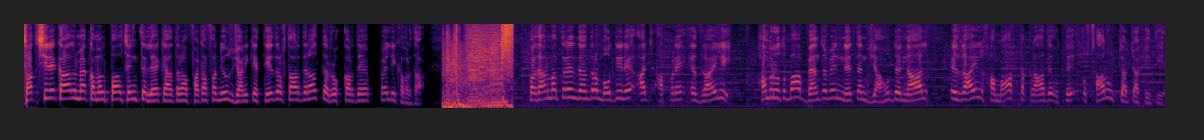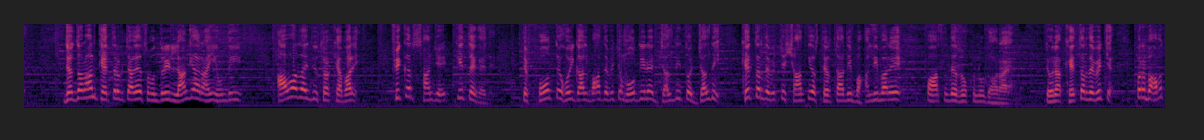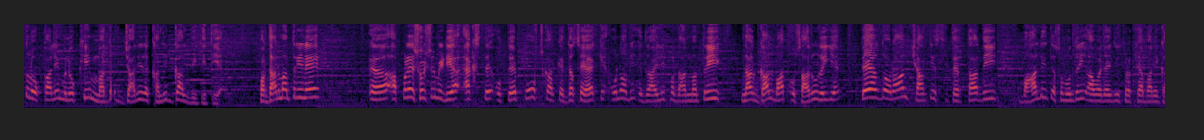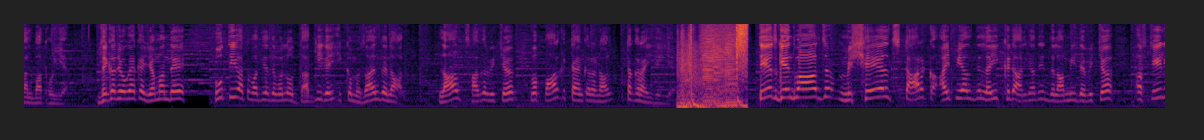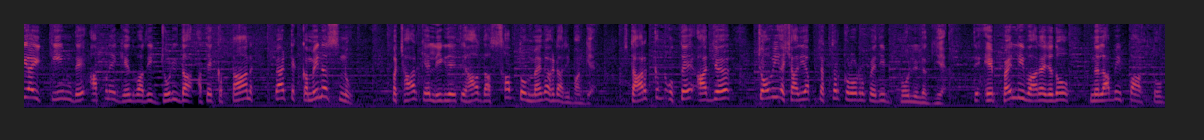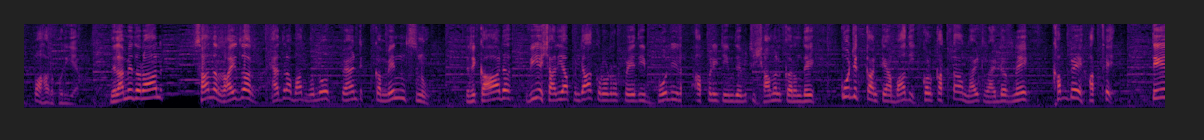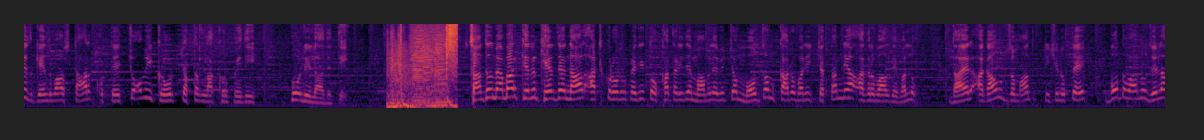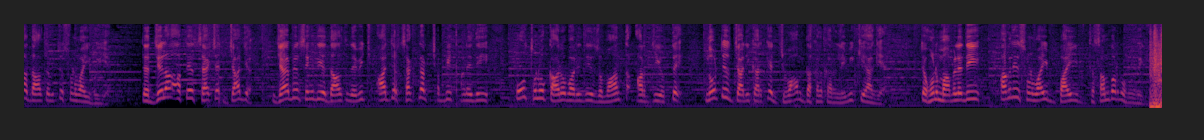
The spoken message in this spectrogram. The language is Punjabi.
ਸਤਿ ਸ਼੍ਰੀ ਅਕਾਲ, ਮੈਂ ਕਮਲਪਾਲ ਸਿੰਘ ਤੇ ਲੈ ਕੇ ਆਤਰਾ ਫਟਾਫਟ ਨਿਊਜ਼ ਯਾਨੀ ਕਿ ਤੇਜ਼ ਰਫ਼ਤਾਰ ਦੇ ਨਾਲ ਤੇ ਰੁਕ ਕਰਦੇ ਹਾਂ ਪਹਿਲੀ ਖਬਰ ਦਾ। ਪ੍ਰਧਾਨ ਮੰਤਰੀ ਨਰਿੰਦਰ ਮੋਦੀ ਨੇ ਅੱਜ ਆਪਣੇ ਇਜ਼ਰਾਈਲੀ ਹਮਰੁਤਬਾ ਬੈਂਜਾਮਿਨ ਨੇਤਨਯਾਹੂ ਦੇ ਨਾਲ ਇਜ਼ਰਾਈਲ ਹਮਾਸ ਟਕਰਾਅ ਦੇ ਉੱਤੇ ਉਸਾਰੂ ਚਰਚਾ ਕੀਤੀ ਹੈ। ਜਿਸ ਦੌਰਾਨ ਖੇਤਰ ਵਿਚਾਲੇ ਸਮੁੰਦਰੀ ਲਾਂਘਿਆਂ ਰਾਹੀਂ ਹੁੰਦੀ ਆਵਾਜਾਈ ਦੀ ਸੁਰੱਖਿਆ ਬਾਰੇ ਫਿਕਰ ਸਾਂਝੇ ਕੀਤੇ ਗਏ ਨੇ ਤੇ ਫੋਨ ਤੇ ਹੋਈ ਗੱਲਬਾਤ ਦੇ ਵਿੱਚ ਮੋਦੀ ਨੇ ਜਲਦੀ ਤੋਂ ਜਲਦੀ ਖੇਤਰ ਦੇ ਵਿੱਚ ਸ਼ਾਂਤੀ ਅਤੇ ਸਥਿਰਤਾ ਦੀ ਬਹਾਲੀ ਬਾਰੇ ਭਾਰਤ ਦੇ ਰੁਖ ਨੂੰ ਦੁਹਰਾਇਆ। ਤੇ ਉਹਨਾਂ ਖੇਤਰ ਦੇ ਵਿੱਚ ਪ੍ਰਭਾਵਿਤ ਲੋਕਾਂ ਲਈ ਮਨੁੱਖੀ ਮਦਦ ਜਾਰੀ ਰੱਖਣ ਦੀ ਗੱਲ ਵੀ ਕੀਤੀ ਹੈ। ਪ੍ਰਧਾਨ ਮੰਤਰੀ ਨੇ ਆਪਣੇ ਸੋਸ਼ਲ ਮੀਡੀਆ ਐਕਸ ਦੇ ਉੱਤੇ ਪੋਸਟ ਕਰਕੇ ਦੱਸਿਆ ਹੈ ਕਿ ਉਹਨਾਂ ਦੀ ਇਜ਼ਰਾਈਲੀ ਪ੍ਰਧਾਨ ਮੰਤਰੀ ਨਾਲ ਗੱਲਬਾਤ ਉਸਾਰੂ ਰਹੀ ਹੈ ਤੇ ਇਸ ਦੌਰਾਨ ਸ਼ਾਂਤੀ, ਸਥਿਰਤਾ ਦੀ ਬਹਾਲੀ ਤੇ ਸਮੁੰਦਰੀ ਆਵਾਜਾਈ ਦੀ ਸੁਰੱਖਿਆ ਬਾਰੇ ਗੱਲਬਾਤ ਹੋਈ ਹੈ। ਜ਼ਿਕਰਯੋਗ ਹੈ ਕਿ ਯਮਨ ਦੇ ਹੂਤੀ ਅਤਵਾਦੀਆਂ ਦੇ ਵੱਲੋਂ ਦਾਗੀ ਗਈ ਇੱਕ ਮਿਜ਼ਾਈਲ ਦੇ ਨਾਲ ਲਾਲ ਸਾਗਰ ਵਿੱਚ ਵਪਾਰਕ ਟੈਂਕਰਾਂ ਨਾਲ ਟਕਰਾਈ ਗਈ ਹੈ। ਤੇਜ਼ ਗੇਂਦਬਾਜ਼ ਮਿਸ਼ੇਲ ਸਟਾਰਕ ਆਈਪੀਐਲ ਦੇ ਲਈ ਖਿਡਾਰੀਆਂ ਦੀ ਨਿਲਾਮੀ ਦੇ ਵਿੱਚ ਆਸਟ੍ਰੇਲੀਆਈ ਟੀਮ ਦੇ ਆਪਣੇ ਗੇਂਦਬਾਜ਼ੀ ਜੋੜੀਦਾਰ ਅਤੇ ਕਪਤਾਨ ਪੈਟ ਕਮਿਨਸ ਨੂੰ ਪਛਾੜ ਕੇ ਲੀਗ ਦੇ ਇਤਿਹਾਸ ਦਾ ਸਭ ਤੋਂ ਮਹਿੰਗਾ ਖਿਡਾਰੀ ਬਣ ਗਿਆ। ਸਟਾਰਕ ਉੱਤੇ ਅੱਜ 24.75 ਕਰੋੜ ਰੁਪਏ ਦੀ ਬੋਲੀ ਲੱਗੀ ਹੈ ਤੇ ਇਹ ਪਹਿਲੀ ਵਾਰ ਹੈ ਜਦੋਂ ਨਿਲਾਮੀ ਭਾਰਤ ਤੋਂ ਬਾਹਰ ਹੋ ਰਹੀ ਹੈ। ਨਿਲਾਮੀ ਦੌਰਾਨ ਸਨਰਾਈਜ਼ਰ ਹੈਦਰਾਬਾਦ ਵੱਲੋਂ ਪੈਂਟ ਕਮਿਨਸ ਨੂੰ ਰਿਕਾਰਡ 20.50 ਕਰੋੜ ਰੁਪਏ ਦੀ ਬੋਲੀ ਆਪਣੀ ਟੀਮ ਦੇ ਵਿੱਚ ਸ਼ਾਮਲ ਕਰਨ ਦੇ ਕੁਝ ਘੰਟਿਆਂ ਬਾਅਦ ਹੀ ਕੋਲਕਾਤਾ ਨਾਈਟ ਰਾਈਡਰਸ ਨੇ ਖੱਬੇ ਹੱਥੇ ਤੇਜ਼ ਗੇਂਦਬਾਜ਼ ਸਟਾਰਕ ਉੱਤੇ 24 ਕਰੋੜ 74 ਲੱਖ ਰੁਪਏ ਦੀ ਬੋਲੀ ਲਾ ਦਿੱਤੀ। ਸੰਸਦ ਮੈਂਬਰ ਕਿਰਨ ਖੇਰ ਦੇ ਨਾਲ 8 ਕਰੋੜ ਰੁਪਏ ਦੀ ਧੋਖਾਧੜੀ ਦੇ ਮਾਮਲੇ ਵਿੱਚੋਂ ਮੁਲਜ਼ਮ ਕਾਰੋਬਾਰੀ ਚਤਨਿਆ ਅਗਰਵਾਲ ਦੇ ਵੱਲੋਂ ਦਾਇਰ ਅਗਾਊਂ ਜ਼ਮਾਨਤ ਪਟੀਸ਼ਨ ਉੱਤੇ ਬੁੱਧਵਾਰ ਨੂੰ ਜ਼ਿਲ੍ਹਾ ਅਦਾਲਤ ਵਿੱਚ ਸੁਣਵਾਈ ਹੋਈ ਹੈ। ਤੇ ਜ਼ਿਲ੍ਹਾ ਅਤੇ ਸੈਸ਼ਨ ਜੱਜ ਜੈਬੀਰ ਸਿੰਘ ਦੀ ਅਦਾਲਤ ਦੇ ਵਿੱਚ ਅੱਜ ਸੈਕਟਰ 26 ਥਾਣੇ ਦੀ ਪੁਲਿਸ ਨੂੰ ਕਾਰੋਬਾਰੀ ਦੀ ਜ਼ਮਾਨਤ ਅਰਜ਼ੀ ਉੱਤੇ ਨੋਟਿਸ ਜਾਰੀ ਕਰਕੇ ਜਵਾਬ ਦਾਖਲ ਕਰਨ ਲਈ ਵੀ ਕਿਹਾ ਗਿਆ ਤੇ ਹੁਣ ਮਾਮਲੇ ਦੀ ਅਗਲੀ ਸੁਣਵਾਈ 22 ਦਸੰਬਰ ਨੂੰ ਹੋਵੇਗੀ।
